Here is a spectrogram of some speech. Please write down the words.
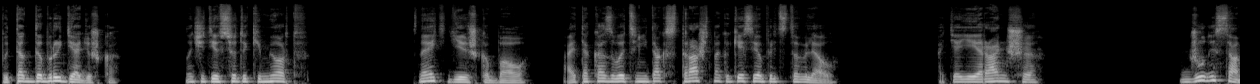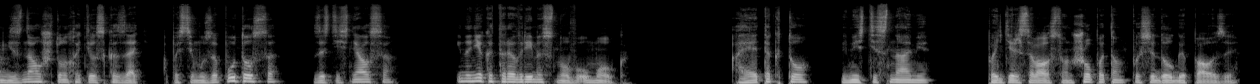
Вы так добры, дядюшка. Значит, я все-таки мертв. Знаете, дядюшка Бао, а это оказывается не так страшно, как я себе представлял. Хотя я и раньше... Джун и сам не знал, что он хотел сказать, а посему запутался, застеснялся и на некоторое время снова умолк. «А это кто?» вместе с нами?» — поинтересовался он шепотом после долгой паузы.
